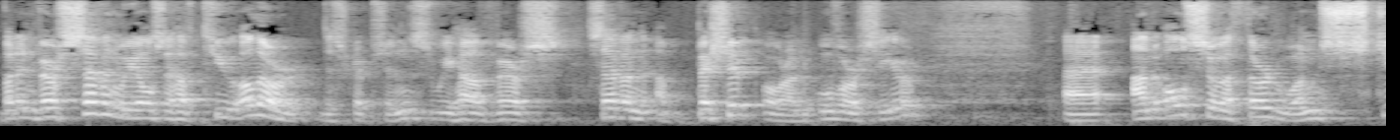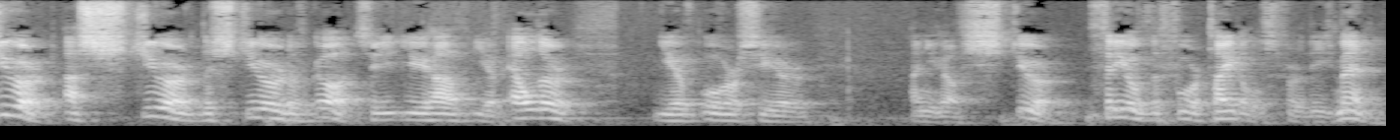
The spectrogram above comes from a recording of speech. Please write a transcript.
But in verse 7, we also have two other descriptions. We have verse 7, a bishop or an overseer. Uh, and also a third one, steward, a steward, the steward of God. So you have, you have elder, you have overseer, and you have steward. Three of the four titles for these men.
